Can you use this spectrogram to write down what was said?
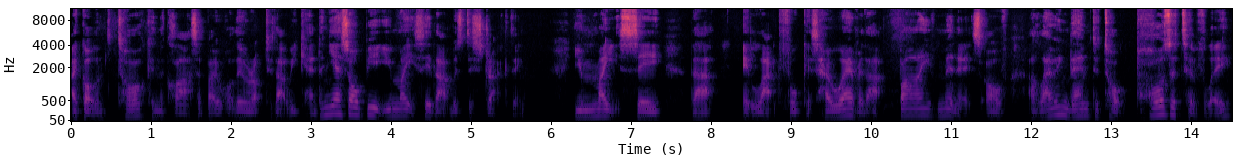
I got them to talk in the class about what they were up to that weekend. And yes, albeit you might say that was distracting. You might say that it lacked focus. However, that five minutes of allowing them to talk positively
